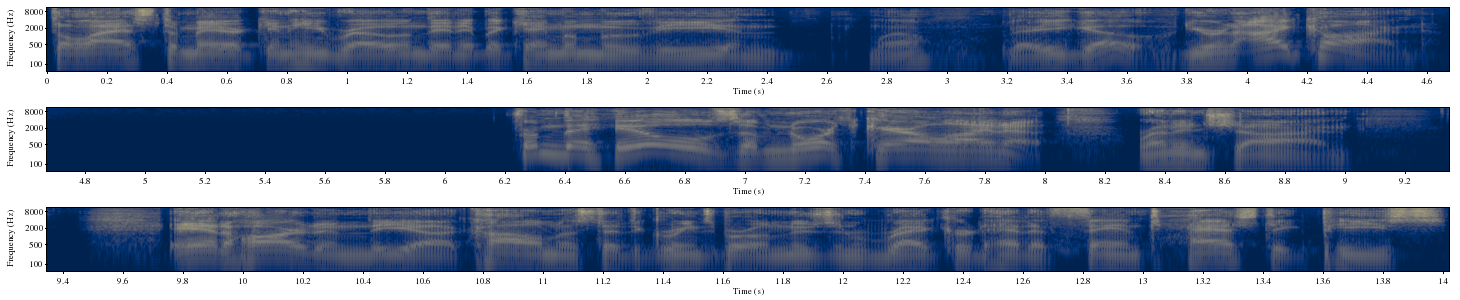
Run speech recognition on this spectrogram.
The Last American Hero, and then it became a movie. And, well, there you go. You're an icon. From the hills of North Carolina, run and shine. Ed Hardin, the uh, columnist at the Greensboro News and Record, had a fantastic piece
